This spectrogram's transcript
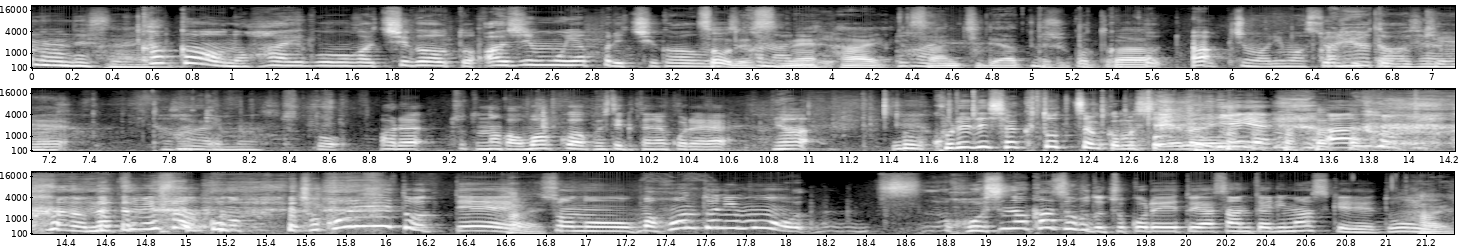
うなんですね、はい。カカオの配合が違うと味もやっぱり違う。んですそうですかなり。ねはい、産地であったりとか。ここっちもありますよ。ありがとうございますただきます、はいちょっとあれ？ちょっとなんかワクワクしてきたねこれ。い、やもうこれで尺取っちゃうかもしれない。いやいやあの あの夏目さんこのチョコレートって、はい。そのまあ本当にもうつ星の数ほどチョコレート屋さんってありますけれど、はい。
